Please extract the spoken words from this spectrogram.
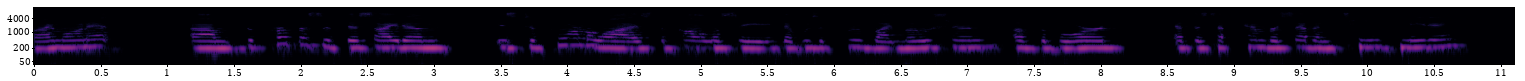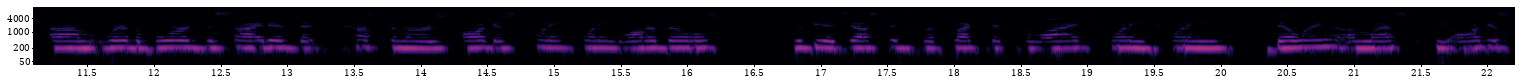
time on it. Um, The purpose of this item is to formalize the policy that was approved by motion of the board at the September 17th meeting, um, where the board decided that customers' August 2020 water bills would be adjusted to reflect their July 2020 billing unless the August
